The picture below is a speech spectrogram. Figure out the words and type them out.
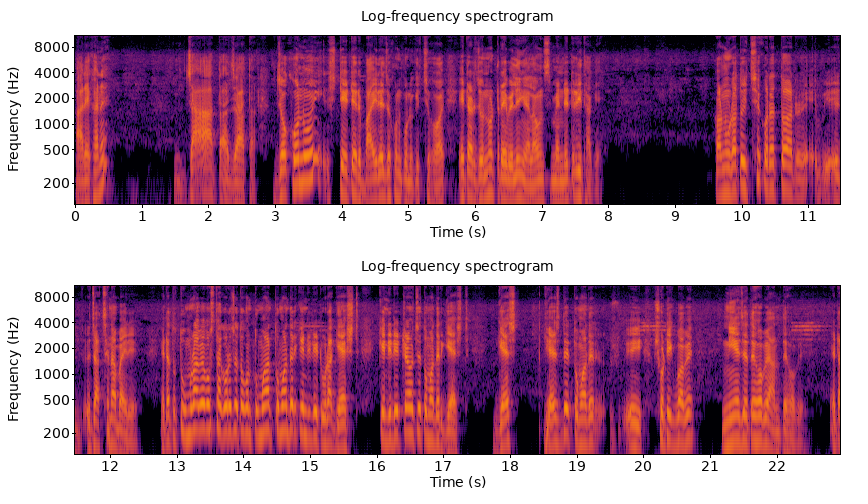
আর এখানে যা তা যা তা যখনই স্টেটের বাইরে যখন কোনো কিছু হয়, এটার জন্য ট্রাভেলিং অ্যালাউন্স ম্যান্ডেটরি থাকে। কারণ ওরা তো ইচ্ছে করে তো আর যাচ্ছে না বাইরে। এটা তো তোমরা ব্যবস্থা করেছ, তখন তোমার, তোমাদের ক্যান্ডিডেট ওরা গেস্ট ক্যান্ডিডেটরা হচ্ছে তোমাদের গেস্ট গেস্ট গেস্টদের তোমাদের এই সঠিকভাবে নিয়ে যেতে হবে, আনতে হবে। এটা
